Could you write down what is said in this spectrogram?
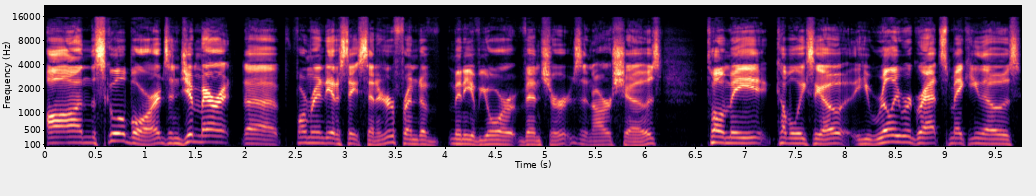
on the school boards. And Jim Merritt, uh, former Indiana State Senator, friend of many of your ventures and our shows, told me a couple weeks ago he really regrets making those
